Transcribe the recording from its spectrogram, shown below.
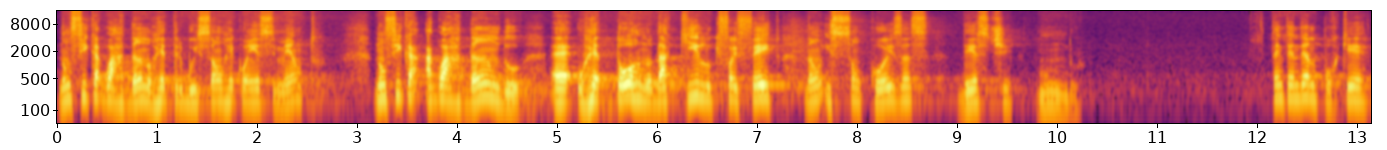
Não fica aguardando retribuição, reconhecimento. Não fica aguardando é, o retorno daquilo que foi feito. Não, isso são coisas deste mundo. Está entendendo por quê?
